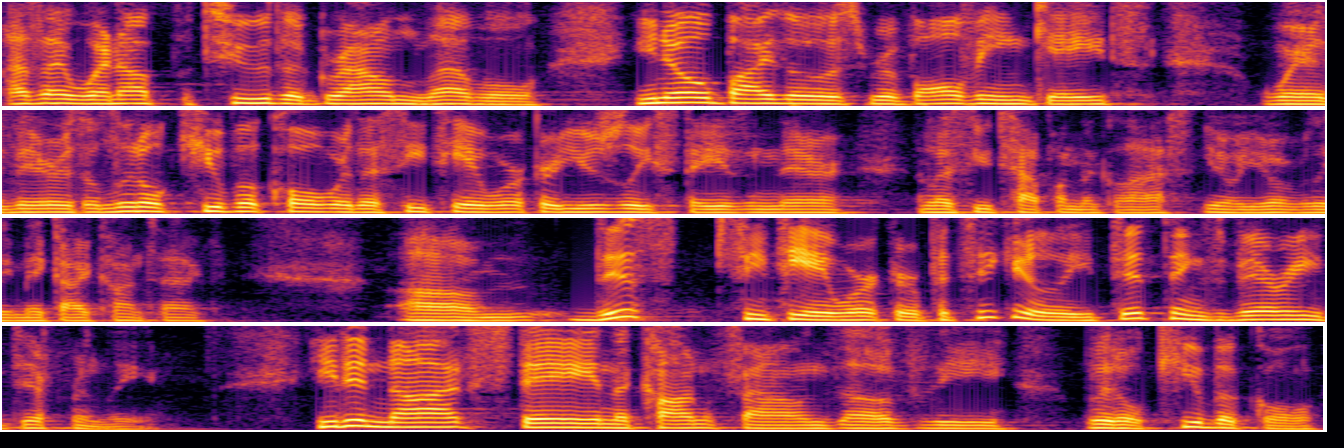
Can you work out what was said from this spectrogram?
As I went up to the ground level, you know, by those revolving gates where there's a little cubicle where the CTA worker usually stays in there unless you tap on the glass, you know, you don't really make eye contact. Um, this CTA worker particularly did things very differently. He did not stay in the confounds of the little cubicle.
